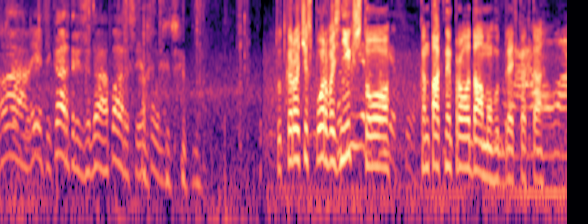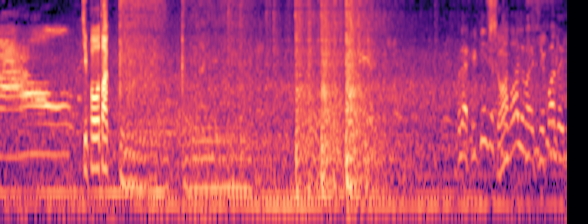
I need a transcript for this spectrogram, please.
А, эти картриджи, да, опарыши, я понял. Тут, короче, спор возник, Подъедет, что контактные провода могут, блядь, как-то... Типа вот так... Бля, прикинь, здесь Всё? проваливается и падает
